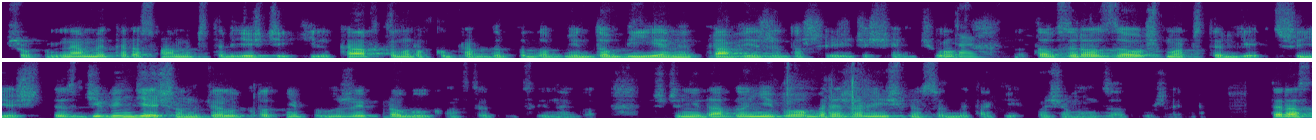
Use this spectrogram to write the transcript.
Przypominamy, teraz mamy 40 kilka, w tym roku prawdopodobnie dobijemy prawie, że do 60, tak. no to wzrost załóżmy o 40, 30, to jest 90, wielokrotnie powyżej progu konstytucyjnego. Jeszcze niedawno nie wyobrażaliśmy sobie takich poziomów zadłużenia. Teraz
